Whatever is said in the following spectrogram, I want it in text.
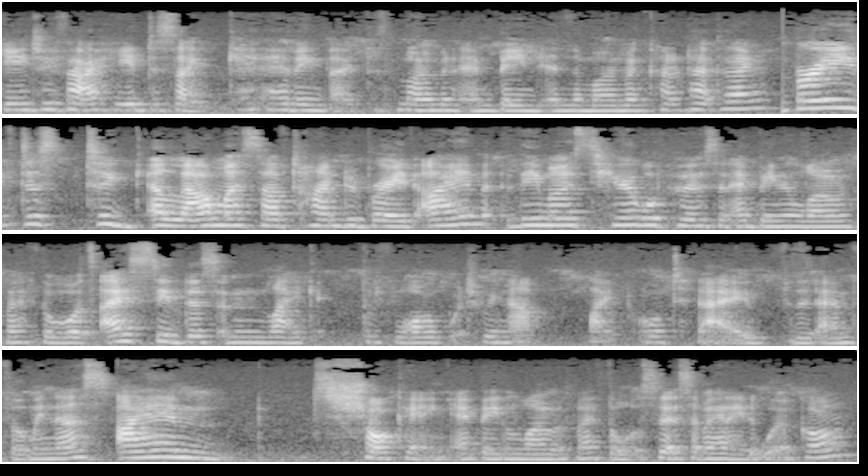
getting too far ahead, just like having like this moment and being in the moment kind of type thing. Breathe, just to allow myself time to breathe. I am the most terrible person at being alone with my thoughts. I said this in like the vlog which went up like or today for the day I'm filming this. I am shocking at being alone with my thoughts so that's something I need to work on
